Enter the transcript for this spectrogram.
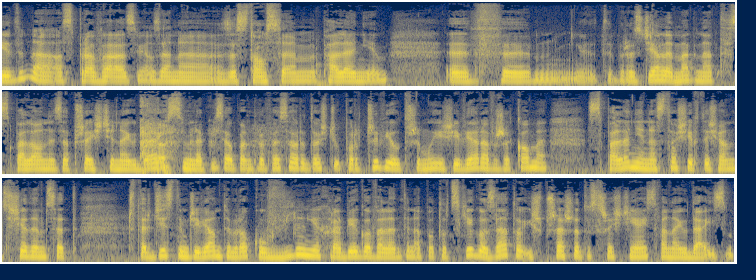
jedyna sprawa związana ze stosem, paleniem. W tym rozdziale Magnat spalony za przejście na judaizm napisał pan profesor, dość uporczywie utrzymuje się wiara w rzekome spalenie na stosie w 1700 1949 roku w Wilnie hrabiego Walentyna Potockiego za to, iż przeszedł z chrześcijaństwa na judaizm.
